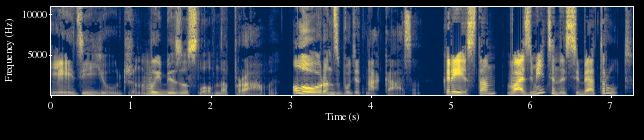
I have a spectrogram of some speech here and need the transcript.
«Леди Юджин, вы, безусловно, правы. Лоуренс будет наказан. Кристон, возьмите на себя труд».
